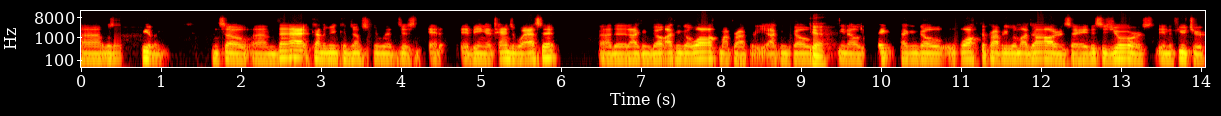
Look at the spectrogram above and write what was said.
uh, was appealing. And so um, that kind of in conjunction with just it, it being a tangible asset uh, that I can go, I can go walk my property. I can go, yeah. you know, take, I can go walk the property with my daughter and say, hey, this is yours in the future.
